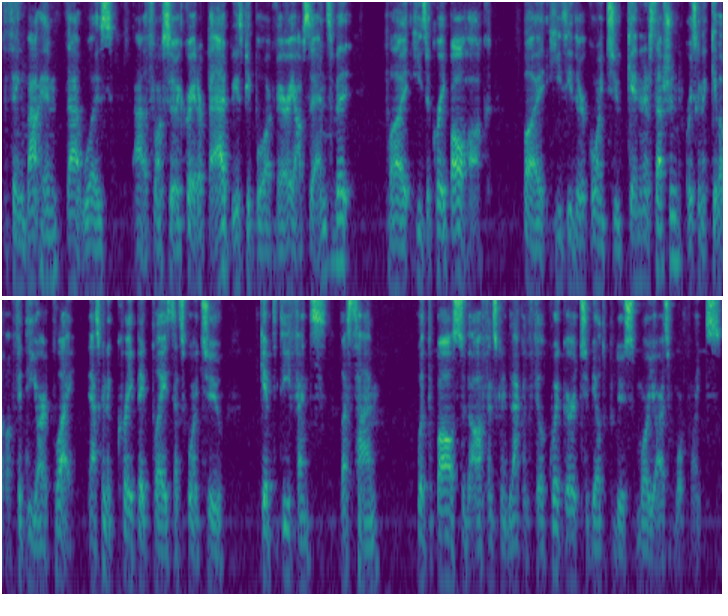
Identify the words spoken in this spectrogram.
the thing about him that was know if you want to say great or bad because people are very opposite ends of it, but he's a great ball hawk. But he's either going to get an interception or he's going to give up a 50 yard play. That's going to create big plays. That's going to give the defense less time with the ball, so the offense is going to be back on the field quicker to be able to produce more yards more points.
